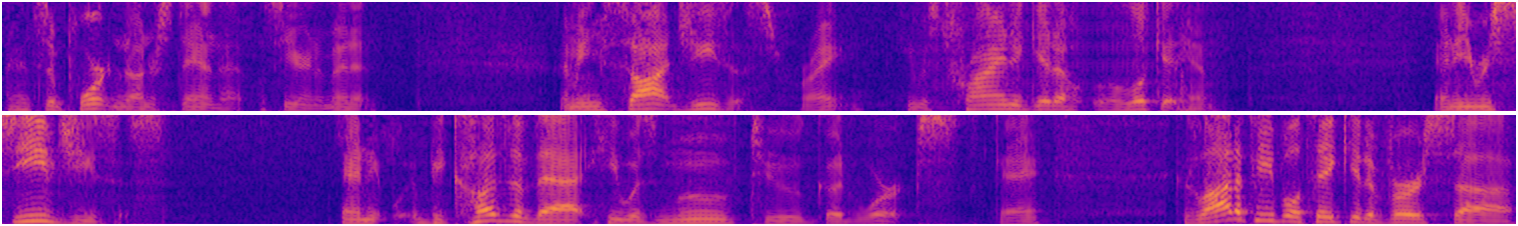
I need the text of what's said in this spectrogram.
And it's important to understand that. Let's see here in a minute. I mean, he sought Jesus, right? He was trying to get a, a look at him. And he received Jesus. And because of that, he was moved to good works. Okay? Because a lot of people take you to verse, uh,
